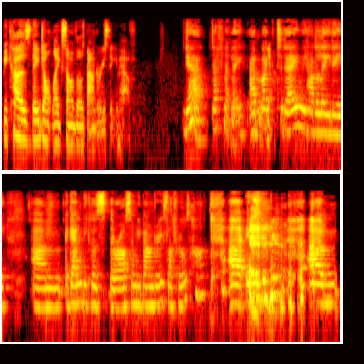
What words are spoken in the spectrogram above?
because they don't like some of those boundaries that you have. Yeah, definitely. Um, like yeah. today, we had a lady, um, again, because there are so many boundaries slash rules, uh, um,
